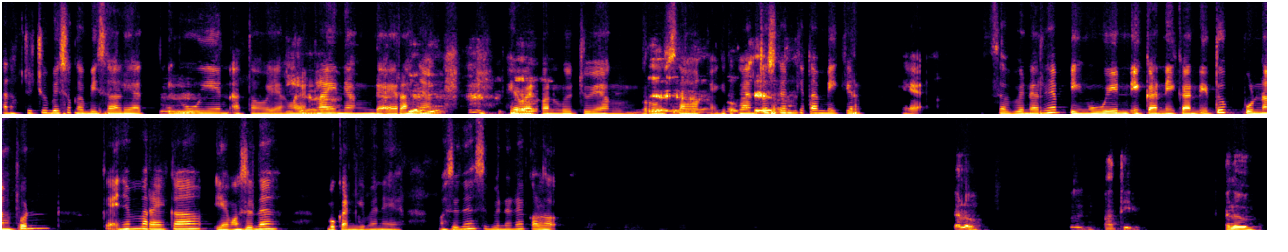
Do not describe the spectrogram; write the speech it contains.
anak cucu besok nggak bisa lihat hmm. penguin atau yang Iya, lain-lain yang iya, daerahnya iya. hewan lucu yang Iya, rusak kayak gitu kan Oke. terus kan kita mikir kayak sebenarnya penguin ikan-ikan itu punah pun kayaknya mereka ya maksudnya bukan gimana ya maksudnya sebenarnya kalau Halo? Mati. Halo?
